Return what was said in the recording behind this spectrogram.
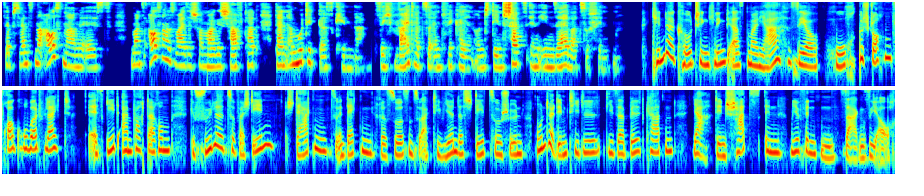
selbst wenn es eine Ausnahme ist, wenn man es ausnahmsweise schon mal geschafft hat, dann ermutigt das Kinder, sich weiterzuentwickeln und den Schatz in ihnen selber zu finden. Kindercoaching klingt erstmal ja sehr hochgestochen, Frau Grobert. Vielleicht es geht einfach darum, Gefühle zu verstehen, Stärken zu entdecken, Ressourcen zu aktivieren. Das steht so schön unter dem Titel dieser Bildkarten. Ja, den Schatz in mir finden, sagen Sie auch.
